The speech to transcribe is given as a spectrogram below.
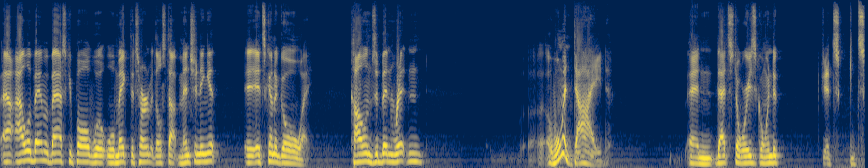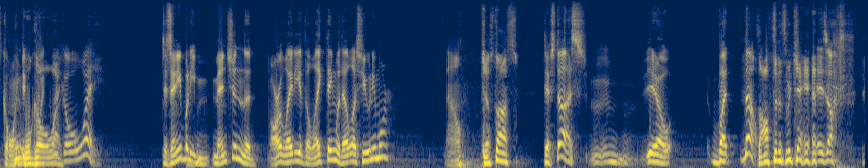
Alabama basketball will, will make the tournament. They'll stop mentioning it. It's going to go away. Columns have been written. A woman died, and that story is going to it's it's going to go away. go away. Does anybody mm-hmm. mention the Our Lady of the Lake thing with LSU anymore? No, just us. Just us. You know, but no, as often as we can. As often,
